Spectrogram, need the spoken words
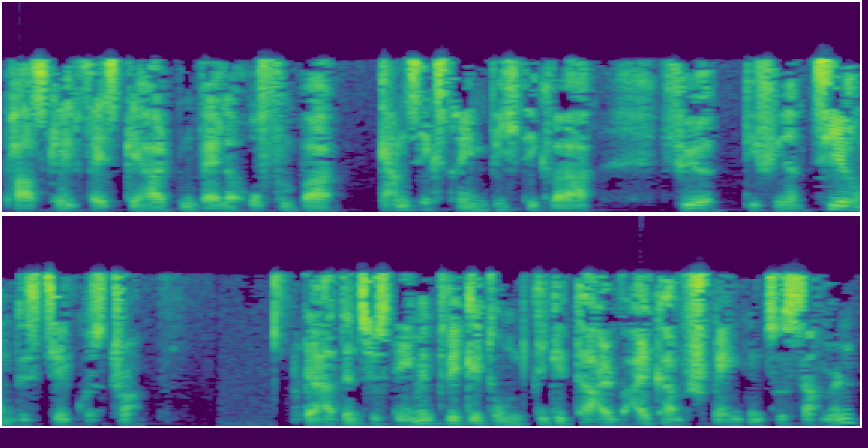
Pascal festgehalten, weil er offenbar ganz extrem wichtig war für die Finanzierung des Zirkus Trump. Der hat ein System entwickelt, um digital Wahlkampfspenden zu sammeln.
